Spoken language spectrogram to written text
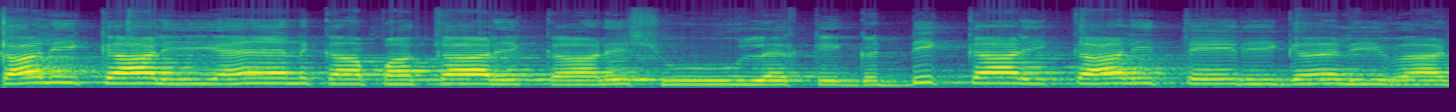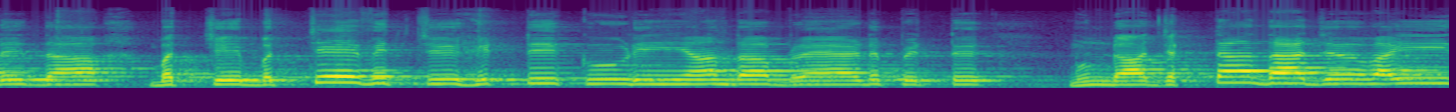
काली काली एन कापा काले काले शूल की गड्डी काली काली तेरी गली वड़दा। बच्चे बच्चे विच हिट कुड़ियाँ दा ब्रैड पिट। ਮੁੰਡਾ ਜੱਟਾਂ ਦਾ ਜਵਾਈ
